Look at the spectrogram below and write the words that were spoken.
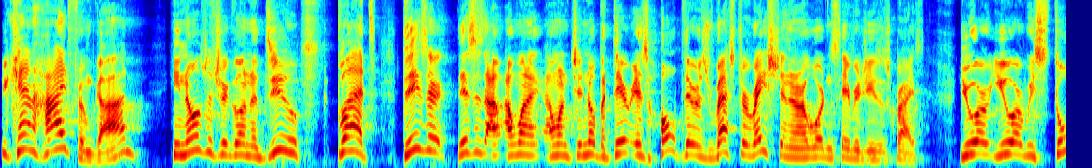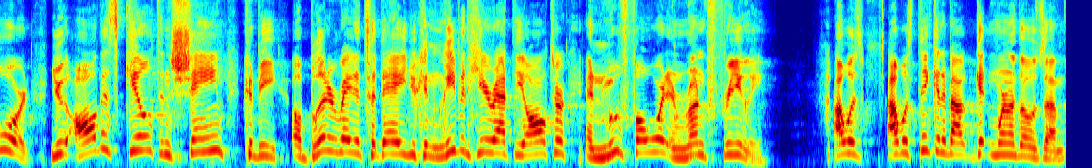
You can't hide from God. He knows what you're going to do. But these are, this is, I, I, want I want you to know, but there is hope. There is restoration in our Lord and Savior Jesus Christ. You are, you are restored. You, all this guilt and shame could be obliterated today. You can leave it here at the altar and move forward and run freely. I was, I was thinking about getting one of those um,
